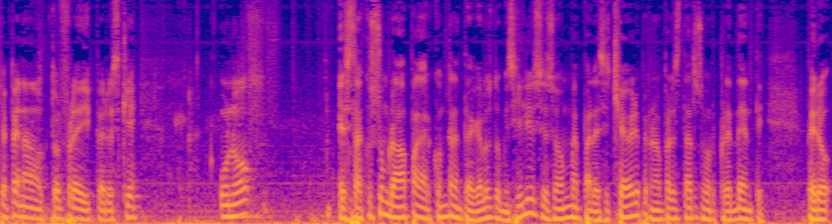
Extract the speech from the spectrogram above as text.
qué pena, doctor Freddy, pero es que uno está acostumbrado a pagar contra entrega a los domicilios y eso me parece chévere, pero no me parece estar sorprendente. Pero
